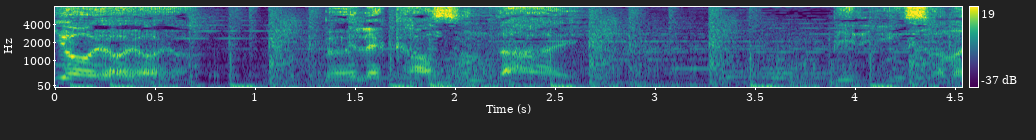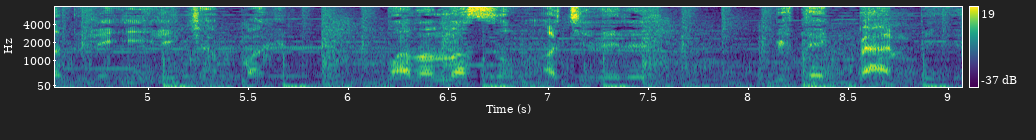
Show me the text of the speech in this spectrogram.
Yo yo yo yo. Böyle kalsın daha iyi. Bir insana bile iyilik yapmak bana nasıl acı verir bir tek ben bilirim.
